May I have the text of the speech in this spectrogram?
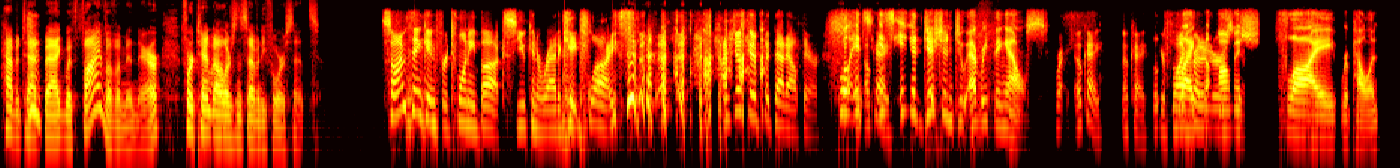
habitat bag with five of them in there for ten dollars and seventy four cents. So I'm thinking for twenty bucks you can eradicate flies. I'm just going to put that out there. Well, it's Okay. it's in addition to everything else, Right. Okay. Okay. Your fly like predators. the Amish fly repellent.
